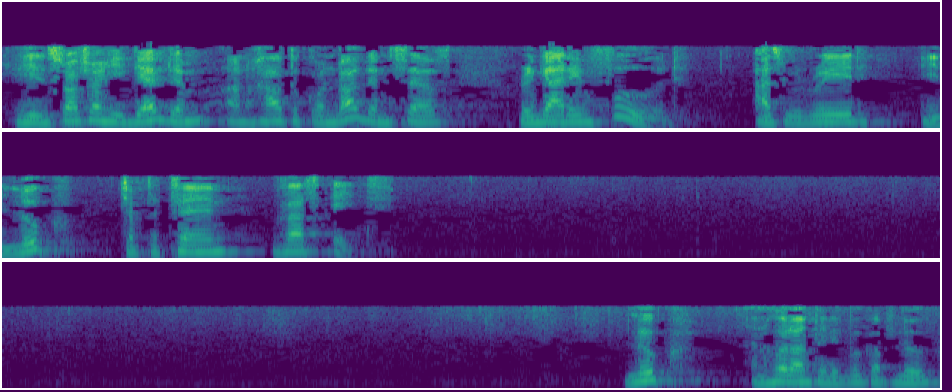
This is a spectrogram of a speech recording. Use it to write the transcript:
His instruction he gave them on how to conduct themselves regarding food as we read in Luke chapter 10, verse 8. Luke, and hold on to the book of Luke.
